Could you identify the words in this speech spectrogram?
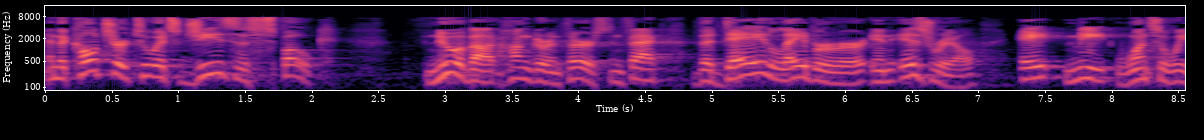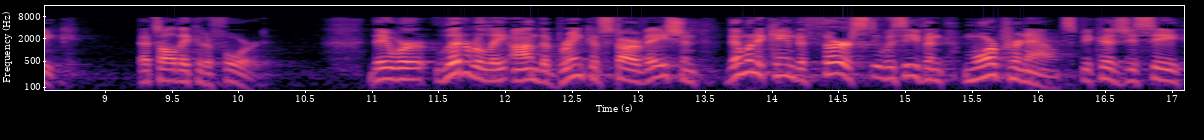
And the culture to which Jesus spoke knew about hunger and thirst. In fact, the day laborer in Israel ate meat once a week. That's all they could afford. They were literally on the brink of starvation. Then, when it came to thirst, it was even more pronounced because you see,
